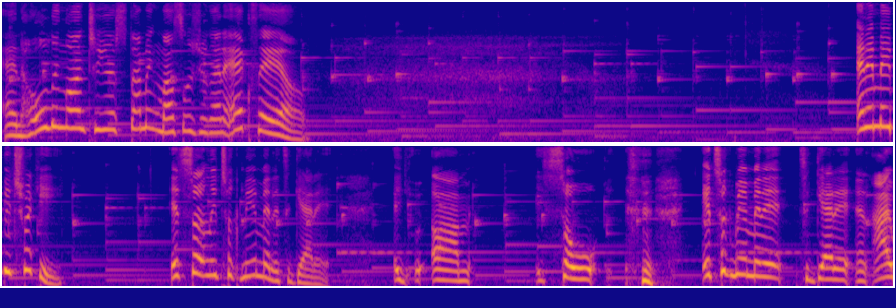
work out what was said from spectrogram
And holding on to your stomach muscles, you're going to exhale. And it may be tricky. It certainly took me a minute to get it. Um, so it took me a minute to get it and i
